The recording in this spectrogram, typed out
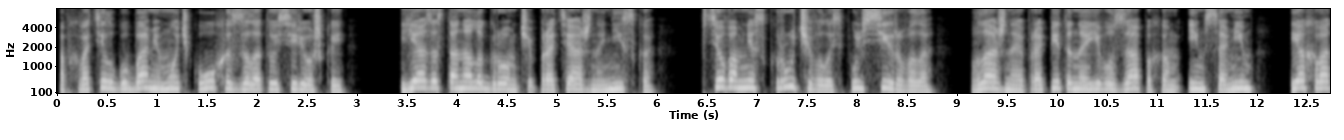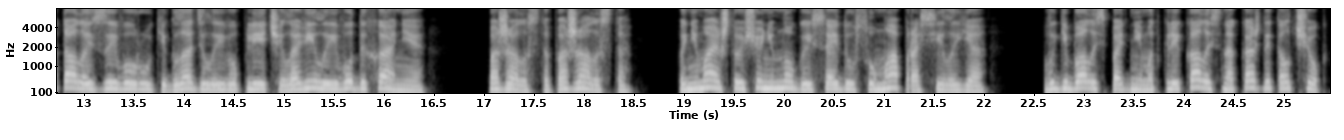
обхватил губами мочку уха с золотой сережкой – я застонала громче, протяжно, низко. Все во мне скручивалось, пульсировало. Влажное, пропитанное его запахом, им самим, я хваталась за его руки, гладила его плечи, ловила его дыхание. «Пожалуйста, пожалуйста». Понимая, что еще немного и сойду с ума, просила я. Выгибалась под ним, откликалась на каждый толчок,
